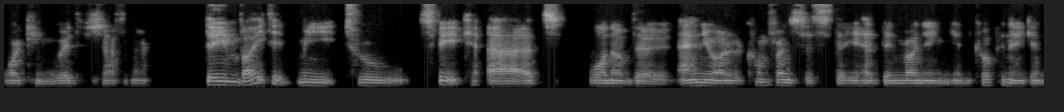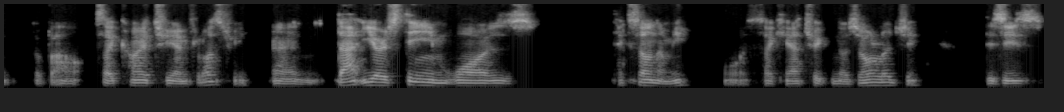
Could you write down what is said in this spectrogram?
working with Schaffner, they invited me to speak at one of the annual conferences they had been running in Copenhagen about psychiatry and philosophy. And that year's theme was taxonomy or psychiatric nosology, disease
